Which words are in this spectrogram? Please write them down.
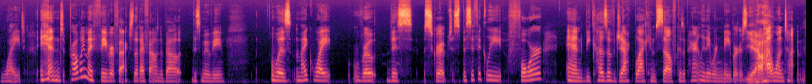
White. And probably my favorite fact that I found about this movie was Mike White wrote this script specifically for and because of Jack Black himself, because apparently they were neighbors yeah. at one time.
